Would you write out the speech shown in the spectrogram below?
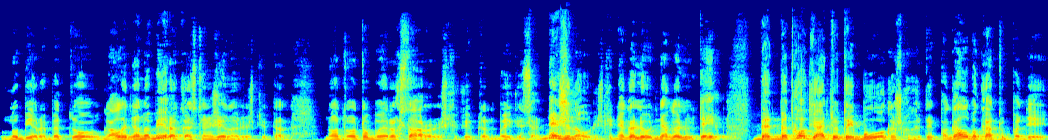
nubyra, bet, nu, gal ir nenubyra, kas ten žino, reiškia, ten, nuo to, to Bairakstaro, reiškia, kaip ten baigėsi. Nežinau, reiškia, negaliu, negaliu galiu teikti, bet bet kokiu atveju tai buvo kažkokia tai pagalba, ką tu padėjai.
